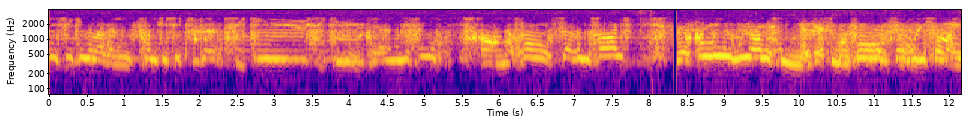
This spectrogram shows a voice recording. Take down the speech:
Nancy Kilo and 26 dot CQ, CQ, listening on 475. We are calling, we are listening at decimal 475.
